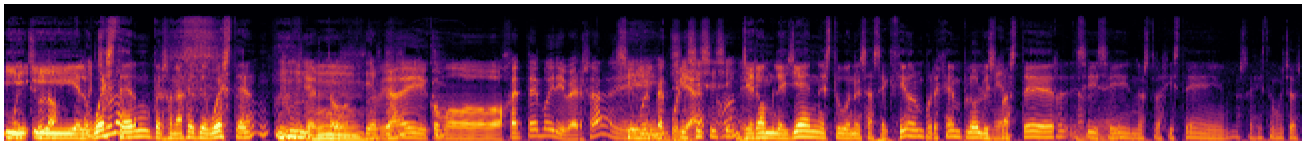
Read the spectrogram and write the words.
Muy Y, chulo, y el muy chulo. western, personajes de western. Cierto. Mm. Cierto. Ahí como gente muy diversa y Sí, muy peculiar. sí, sí, sí. ¿no? Jerome Lejeune estuvo en esa sección, por ejemplo, Luis También. Pasteur, sí, sí, nos trajiste, nos trajiste muchos.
